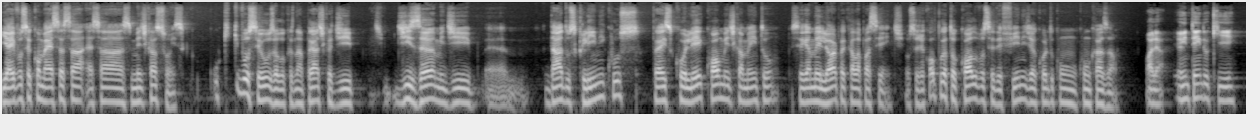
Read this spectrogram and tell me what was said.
E aí você começa essa, essas medicações. O que, que, você usa, Lucas, na prática de, de, de exame, de é, dados clínicos para escolher qual medicamento seria melhor para aquela paciente? Ou seja, qual protocolo você define de acordo com, com o casal? Olha, eu entendo que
